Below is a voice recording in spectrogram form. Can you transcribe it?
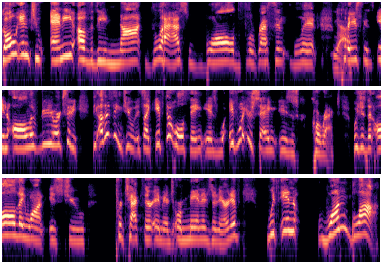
Go into any of the not glass walled fluorescent lit Yeah. places in all of New York City. The other thing too, it's like if the whole thing is, if what you're saying is correct, which is that all they want is to protect their image or manage their narrative within one block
